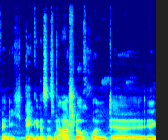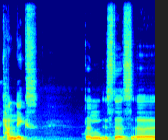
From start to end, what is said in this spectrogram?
Wenn ich denke, das ist ein Arschloch und äh, kann nichts, dann ist das äh,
